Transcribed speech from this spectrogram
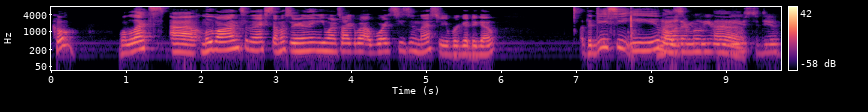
Cool. Well, let's uh, move on to the next. Unless there's anything you want to talk about award season, less, or we're good to go. The DCEU No has other movie uh, reviews to do.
